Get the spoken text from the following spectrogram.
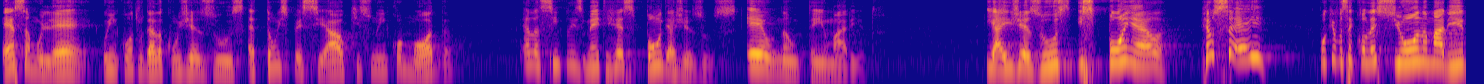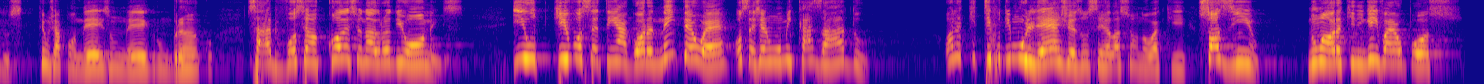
essa mulher, o encontro dela com Jesus é tão especial que isso não incomoda. Ela simplesmente responde a Jesus: Eu não tenho marido. E aí Jesus expõe ela. Eu sei, porque você coleciona maridos. Tem um japonês, um negro, um branco. Sabe, você é uma colecionadora de homens. E o que você tem agora nem teu é, ou seja, é um homem casado. Olha que tipo de mulher Jesus se relacionou aqui, sozinho, numa hora que ninguém vai ao poço.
